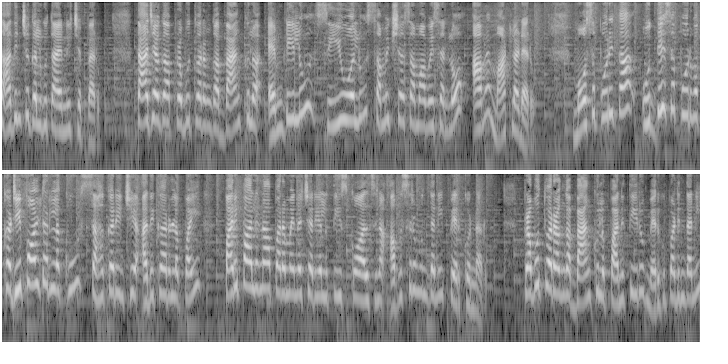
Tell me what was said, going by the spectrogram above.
సాధించగలుగుతాయని చెప్పారు. తాజాగా ప్రభుత్వ రంగ బ్యాంకుల ఎండీలు సీఈఓలు సమీక్షా సమావేశంలో ఆమె మాట్లాడారు. మోసపూరిత ఉద్దేశపూర్వక డిఫాల్టర్లకు సహకరించే అధికారులపై పరిపాలనాపరమైన చర్యలు తీసుకోవాల్సిన అవసరం ఉందని పేర్కొన్నారు. ప్రభుత్వ రంగ బ్యాంకుల పనితీరు మెరుగుపడిందని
